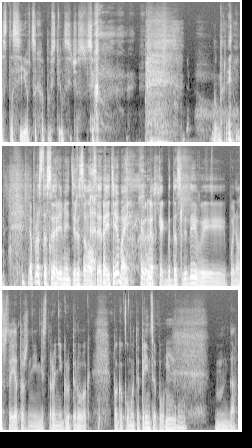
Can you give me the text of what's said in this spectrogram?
Анастасиевцах опустил сейчас всех. Ну, блин. Я просто в свое время интересовался этой темой, вот как бы до следы и понял, что я тоже не, не сторонник группировок по какому-то принципу. Да. Да.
